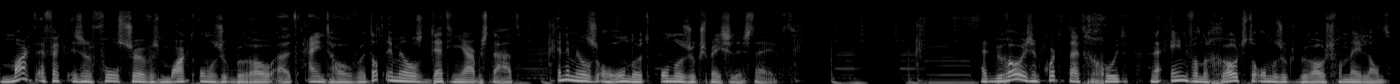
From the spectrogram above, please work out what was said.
Markteffect is een full-service marktonderzoekbureau uit Eindhoven dat inmiddels 13 jaar bestaat en inmiddels 100 onderzoeksspecialisten heeft. Het bureau is in korte tijd gegroeid naar een van de grootste onderzoeksbureaus van Nederland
